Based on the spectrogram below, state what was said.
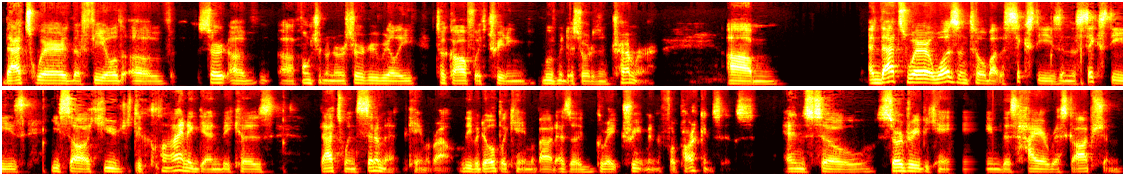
that's where the field of of uh, functional neurosurgery really took off with treating movement disorders and tremor. Um, and that's where it was until about the 60s. In the 60s, you saw a huge decline again because that's when Sinemet came about. Levodopa came about as a great treatment for Parkinson's. And so surgery became this higher risk option.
